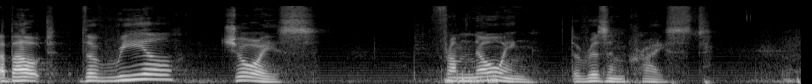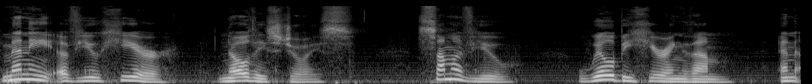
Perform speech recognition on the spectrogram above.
about the real joys from knowing the risen Christ. Many of you here know these joys. Some of you will be hearing them and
